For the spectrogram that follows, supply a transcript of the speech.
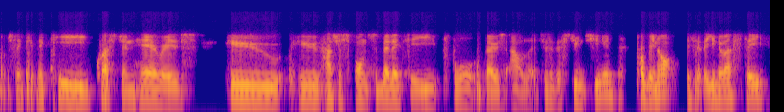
obviously the key question here is who who has responsibility for those outlets? Is it the students' union? Probably not. Is it the university?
